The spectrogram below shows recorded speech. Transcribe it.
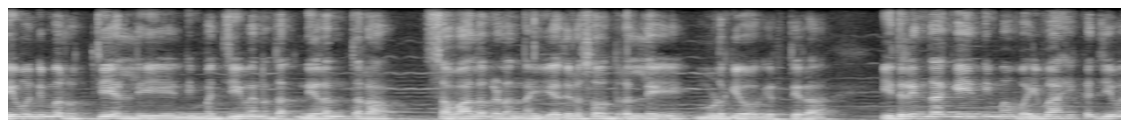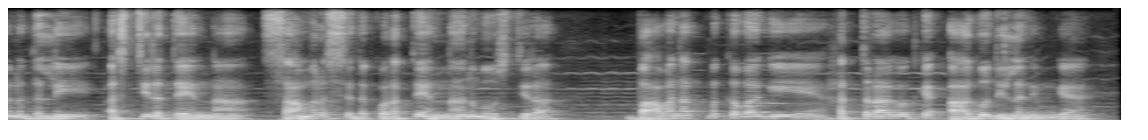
ನೀವು ನಿಮ್ಮ ವೃತ್ತಿಯಲ್ಲಿ, ನಿಮ್ಮ ಜೀವನದ ನಿರಂತರ ಸವಾಲುಗಳನ್ನು ಎದುರಿಸೋದ್ರಲ್ಲಿ ಮುಳುಗಿ ಹೋಗಿರ್ತೀರ. ಇದರಿಂದಾಗಿ ನಿಮ್ಮ ವೈವಾಹಿಕ ಜೀವನದಲ್ಲಿ ಅಸ್ಥಿರತೆಯನ್ನು, ಸಾಮರಸ್ಯದ ಕೊರತೆಯನ್ನು ಅನುಭವಿಸ್ತೀರ. ಭಾವನಾತ್ಮಕವಾಗಿ ಹತ್ತಿರ ಆಗೋಕ್ಕೆ ಆಗೋದಿಲ್ಲ ನಿಮಗೆ.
